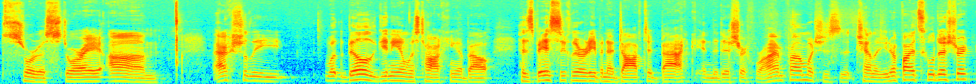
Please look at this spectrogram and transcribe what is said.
sort of story. Um, actually, what the bill Gideon was talking about has basically already been adopted back in the district where I'm from, which is the Chandler Unified School District,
